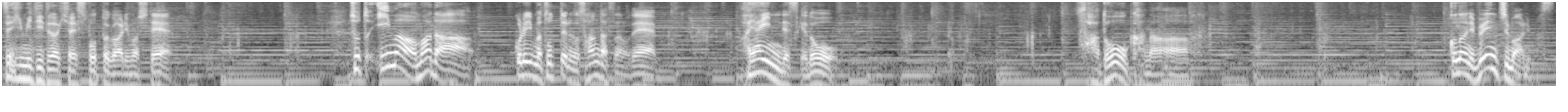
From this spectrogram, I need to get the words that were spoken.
ぜひ見ていただきたいスポットがありまして。ちょっと今はまだこれ今撮ってるの3月なので早いんですけどさあどうかな。このようにベンチもあります。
